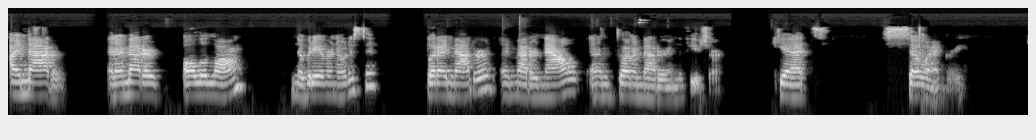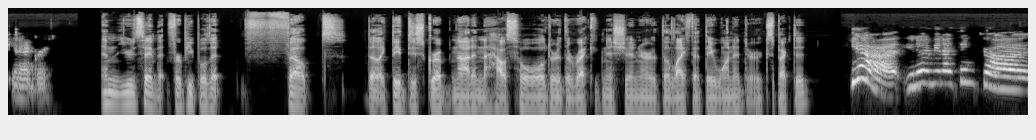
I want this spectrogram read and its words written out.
I matter, and I mattered all along. Nobody ever noticed it but I mattered. I matter now, and I'm gonna matter in the future. Get so angry. Get angry. And you would say that for people that felt that like they just grew up not in the household or the recognition or the life that they wanted or expected. Yeah, you know, I mean, I think uh,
